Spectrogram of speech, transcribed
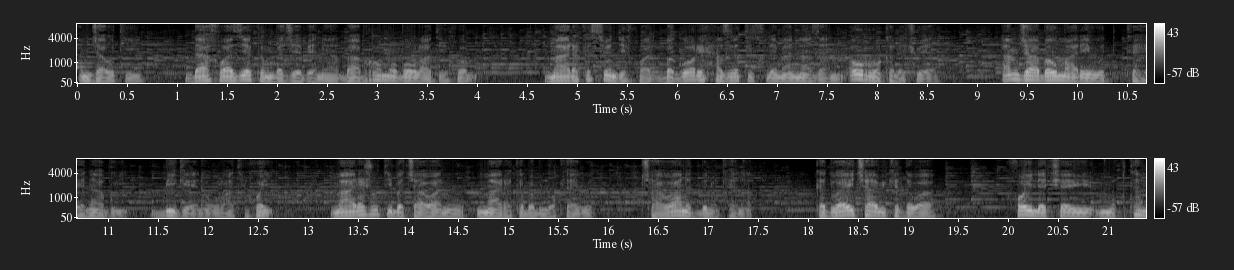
ئەمجا وتی داخوازیەکم بەجێ بێنە با بڕۆمەوە بۆ وڵاتی خۆم مارەکە سوێندی خوارد بە گۆڕی حەزرەتی سلێمان نازانم ئەو ڕۆکە لەکوێیە ئەمجا بەو مارێ وت کە هێنابووی بیگەێنە وڵاتی خۆی مارە ژووتی بە چاوان و مارەکە بە بلوقای وت چاوانت بنوقێنە کە دوایی چاوی کردەوە خۆی لە چێوی مختەم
